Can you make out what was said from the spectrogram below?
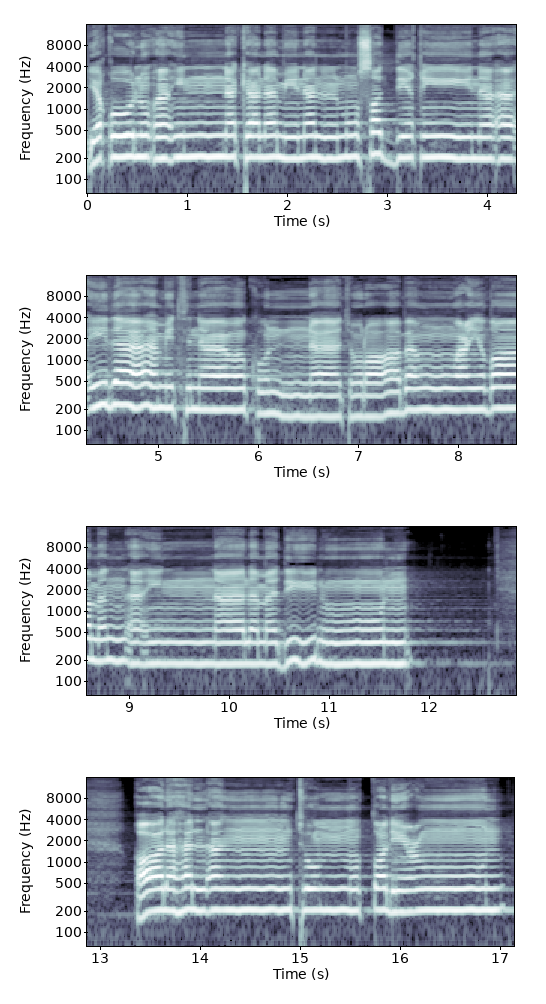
يقول أئنك لمن المصدقين أئذا متنا وكنا ترابا وعظاما أئنا لمدينون. قال هل أنتم مطلعون؟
